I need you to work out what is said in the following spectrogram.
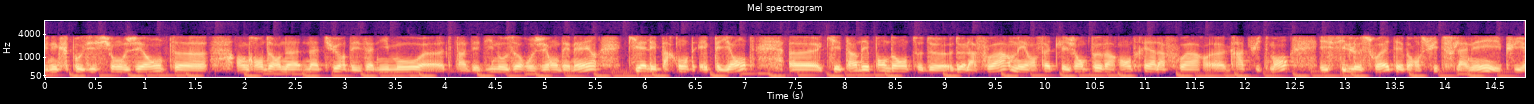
une exposition géante euh, en grandeur nature des animaux, euh, enfin des dinosaures aux géants des mers, qui elle est par contre est payante, qui est indépendante de, de, la foire, mais en fait les gens peuvent rentrer à la foire gratuitement et s'ils le souhaitent, et eh ben ensuite flâner et puis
